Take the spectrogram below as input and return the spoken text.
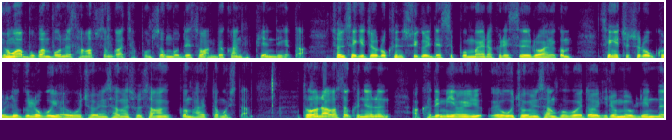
영화 모간보는 상업성과 작품성 모두에서 완벽한 해피엔딩이었다. 전 세계적으로 큰 수익을 냈을 뿐만 아니라 그레스로 하여금 생애 최초로 골드글로브 여우 조연상을 수상하게끔 하였던 것이다. 더 나아가서 그녀는 아카데미 여우- 조연상 후보에도 이름을 올리는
